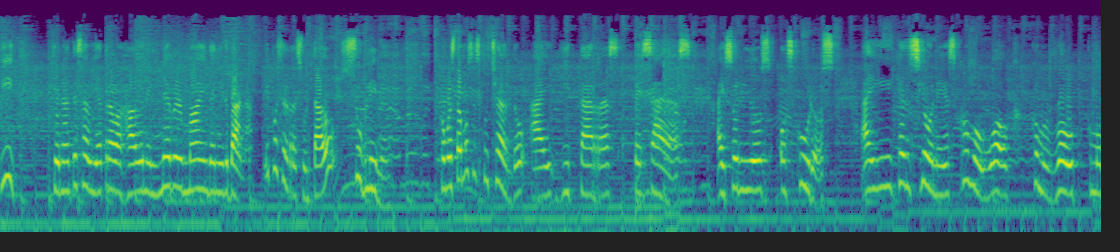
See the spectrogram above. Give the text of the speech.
Vig, quien antes había trabajado en el Nevermind de Nirvana, y pues el resultado sublime. Como estamos escuchando, hay guitarras pesadas, hay sonidos oscuros, hay canciones como Walk, como Rope, como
